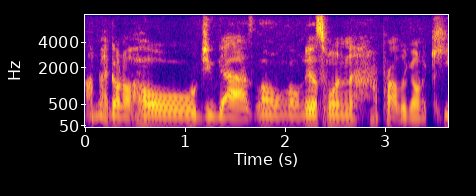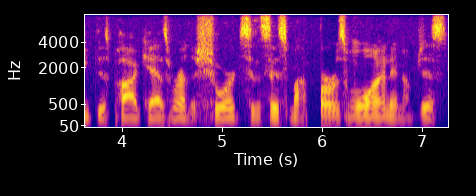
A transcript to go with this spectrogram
I'm not gonna hold you guys long on this one. I'm probably gonna keep this podcast rather short since it's my first one and I'm just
